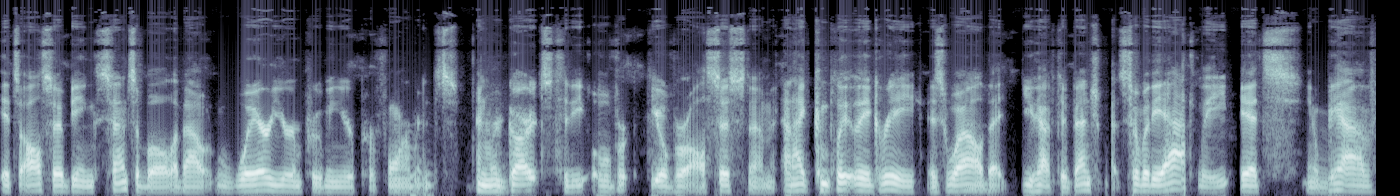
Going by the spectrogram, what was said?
it's also being sensible about where you're improving your performance in regards to the over the overall system. And i completely agree as well that you have to benchmark. So with the athlete it's you know we have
